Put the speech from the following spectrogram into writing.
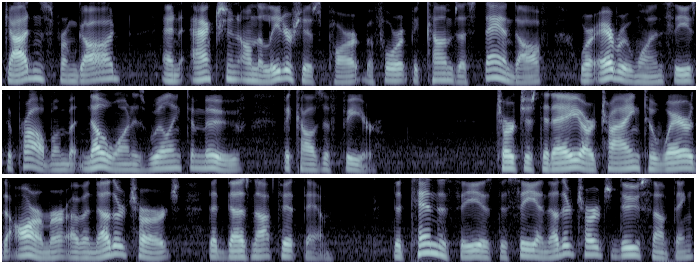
guidance from God, and action on the leadership's part before it becomes a standoff where everyone sees the problem but no one is willing to move because of fear. Churches today are trying to wear the armor of another church that does not fit them. The tendency is to see another church do something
